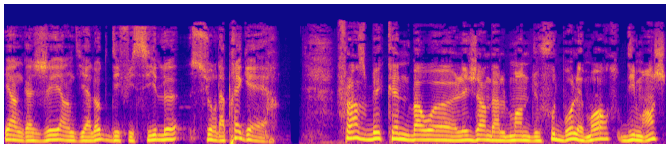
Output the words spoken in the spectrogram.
et engager un dialogue difficile sur l'après-guerre. Franz Beckenbauer, légende allemande du football, est mort dimanche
